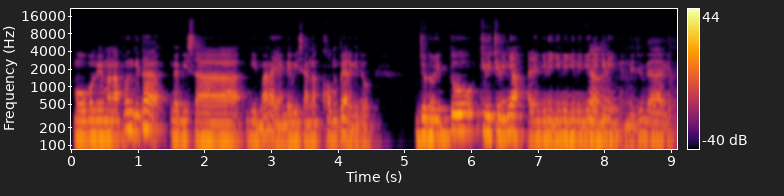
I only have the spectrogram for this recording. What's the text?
Mau bagaimanapun kita nggak bisa gimana ya nggak bisa nge-compare gitu. Jodoh itu ciri-cirinya ada yang gini gini gini gini Ya. gini kan nggak juga gitu.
